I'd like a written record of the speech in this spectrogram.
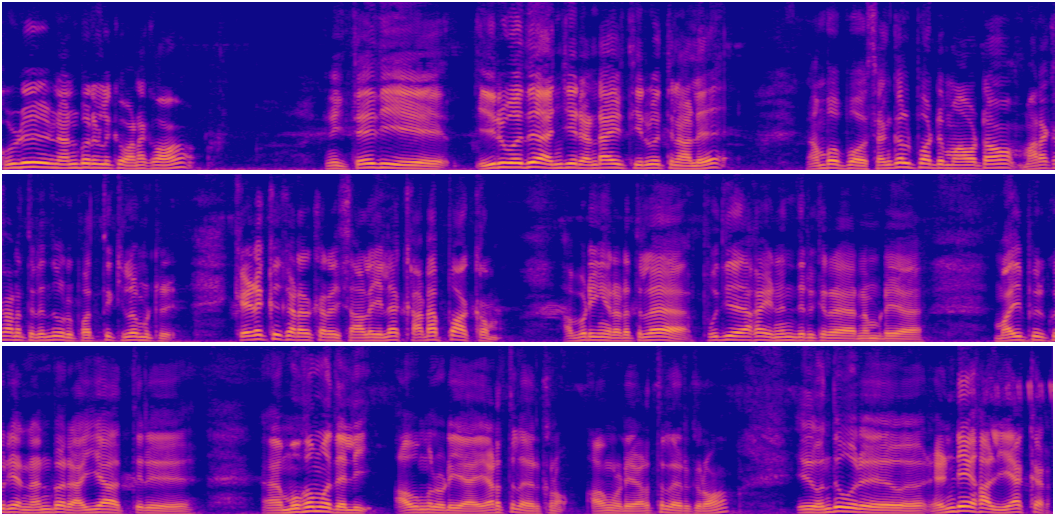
குழு நண்பர்களுக்கு வணக்கம். இன்றைக்கி தேதி இருபது அஞ்சு ரெண்டாயிரத்தி இருபத்தி நாலு. நம்ம இப்போது செங்கல்பாட்டு மாவட்டம் மரக்காணத்துலேருந்து ஒரு பத்து கிலோமீட்ரு கிழக்கு கடற்கரை சாலையில் கடப்பாக்கம் அப்படிங்கிற இடத்துல புதிதாக இணைந்திருக்கிற நம்முடைய மதிப்பிற்குரிய நண்பர் ஐயா திரு முகமது அலி அவங்களுடைய இடத்துல இருக்கிறோம். அவங்களுடைய இடத்துல இருக்கிறோம். இது வந்து ஒரு ரெண்டே கால் ஏக்கர்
